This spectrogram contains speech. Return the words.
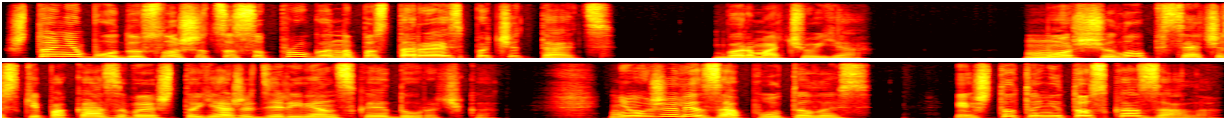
что не буду слушаться супруга, но постараюсь почитать», — бормочу я. Морщу лоб, всячески показывая, что я же деревенская дурочка. Неужели запуталась и что-то не то сказала?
